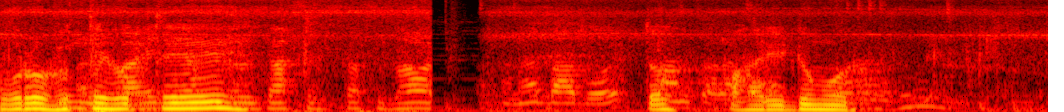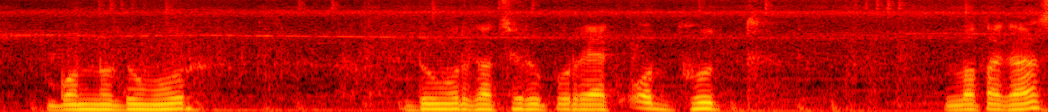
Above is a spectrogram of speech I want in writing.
বড় হতে হতে তো পাহাড়ি ডুমুর, বন্য ডুমুর ডুমুর গাছের উপরে এক অদ্ভুত লতা গাছ।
